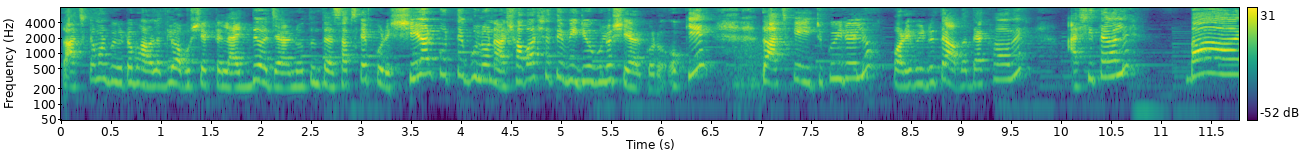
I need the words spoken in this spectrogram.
তো আজকে আমার ভিডিওটা ভালো লাগলে অবশ্যই একটা লাইক দিও। যারা নতুন, তারা সাবস্ক্রাইব করে শেয়ার করতে ভুলো না। সবার সাথে ভিডিওগুলো শেয়ার করো ওকে তো আজকে এইটুকুই রইল। পরের ভিডিওতে আবার দেখা হবে। আসি তাহলে। বাই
